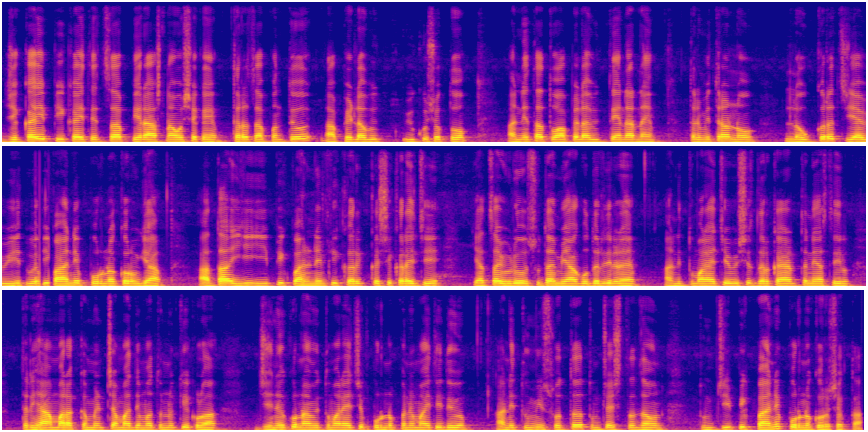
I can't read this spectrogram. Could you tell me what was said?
जे काही पीक आहे त्याचा पेरा असणं आवश्यक आहे. तरच आपण तो नाफेडला विक विकू शकतो. अन्यथा तो आपल्याला विकता येणार नाही. तर मित्रांनो लवकरच या विहित पीक पाहणी पूर्ण करून घ्या. आता ही ई पीक पाहणी नेमकी कर कशी करायची याचा व्हिडिओसुद्धा मी अगोदर दिलेला आहे. आणि तुम्हाला याच्याविषयी जर काही अडचणी असतील तर ह्या आम्हाला कमेंटच्या माध्यमातून नक्की कळवा. जेणेकरून आम्ही तुम्हाला याची पूर्णपणे माहिती देऊ आणि तुम्ही स्वतः तुमच्या शेतात जाऊन तुमची पीक पाहणी पूर्ण करू शकता.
